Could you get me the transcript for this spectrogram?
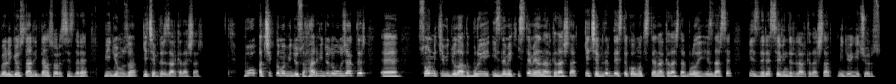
böyle gösterdikten sonra sizlere videomuza geçebiliriz arkadaşlar. Bu açıklama videosu her videoda olacaktır. E, Sonraki videolarda burayı izlemek istemeyen arkadaşlar geçebilir. Destek olmak isteyen arkadaşlar burayı izlerse bizleri sevindirir arkadaşlar. Videoya geçiyoruz.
